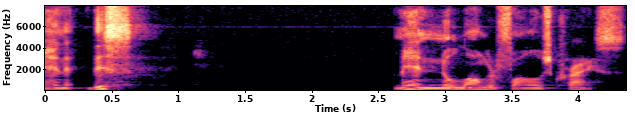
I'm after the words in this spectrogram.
And this man no longer follows Christ.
